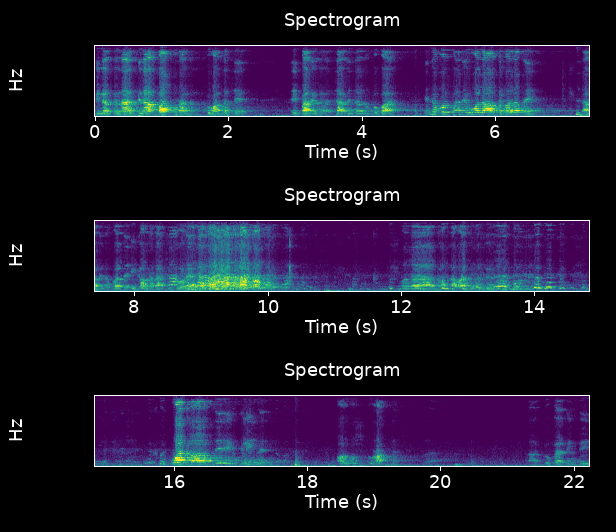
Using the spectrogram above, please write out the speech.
Pinatunan, pinapasok na, kumanta siya. Eh, paano ka? Sabi daw ng babae, naku, paano, wala akong alam eh. Sabi ng gwardiya, ikaw na mga. One of the cleanest, almost corruptest, uh, uh, governing the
